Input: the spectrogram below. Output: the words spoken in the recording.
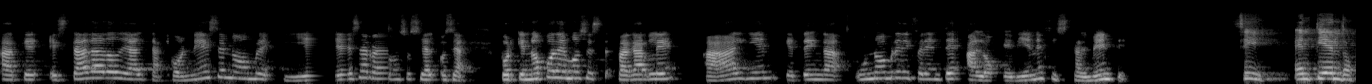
a que está dado de alta con ese nombre y esa razón social, o sea, porque no podemos pagarle a alguien que tenga un nombre diferente a lo que viene fiscalmente. Sí, entiendo.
